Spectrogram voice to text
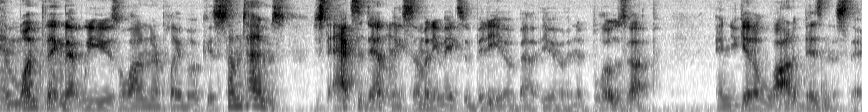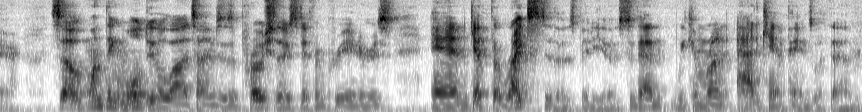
And one thing that we use a lot in our playbook is sometimes just accidentally somebody makes a video about you and it blows up and you get a lot of business there. So, one thing we'll do a lot of times is approach those different creators and get the rights to those videos so then we can run ad campaigns with them.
